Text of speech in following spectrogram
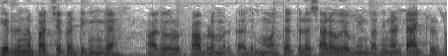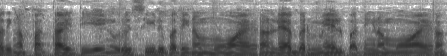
கிர்னு பச்சை கட்டிங்க அது ஒரு ப்ராப்ளம் இருக்காது. மொத்தத்தில் செலவு எப்படின்னு பார்த்தீங்கன்னா டிராக்டருக்கு பார்த்தீங்கன்னா பத்தாயிரத்தி ஐநூறு சீடு பார்த்தீங்கன்னா மூவாயிரம் லேபர் மேல் பார்த்தீங்கன்னா மூவாயிரம்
